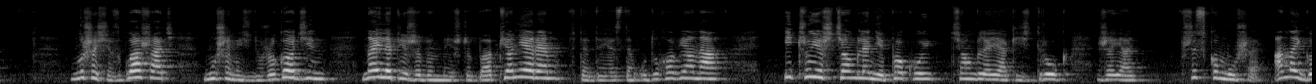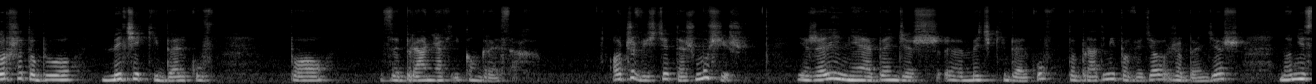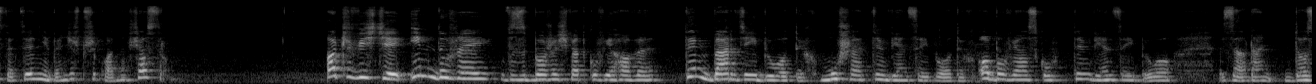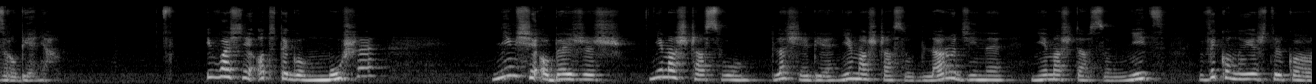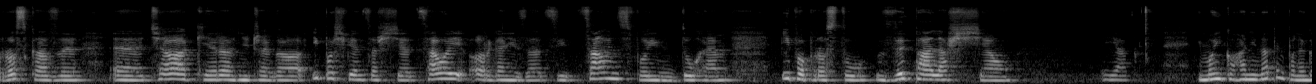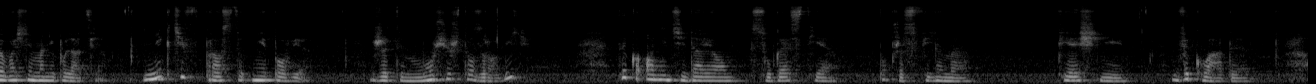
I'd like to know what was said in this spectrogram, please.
muszę się zgłaszać, muszę mieć dużo godzin. Najlepiej, żebym jeszcze była pionierem, wtedy jestem uduchowiona i czujesz ciągle niepokój, ciągle jakiś dróg, że ja wszystko muszę. A najgorsze to było mycie kibelków po zebraniach i kongresach. Oczywiście też musisz. Jeżeli nie będziesz e, myć kibelków, to brat mi powiedział, że będziesz, no niestety, nie będziesz przykładną siostrą. Oczywiście im dłużej w zborze Świadków Jehowy, tym bardziej było tych muszę, tym więcej było tych obowiązków, tym więcej było zadań do zrobienia. I właśnie od tego muszę, nim się obejrzysz, nie masz czasu dla siebie, nie masz czasu dla rodziny, nie masz czasu nic, wykonujesz tylko rozkazy e, ciała kierowniczego i poświęcasz się całej organizacji, całym swoim duchem i po prostu wypalasz się jak. I moi kochani, na tym polega właśnie manipulacja. Nikt ci wprost nie powie, że ty musisz to zrobić, tylko oni ci dają sugestie poprzez filmy, pieśni, wykłady.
